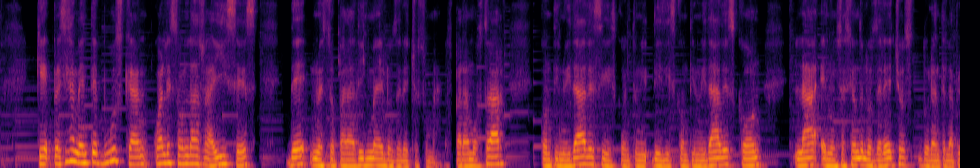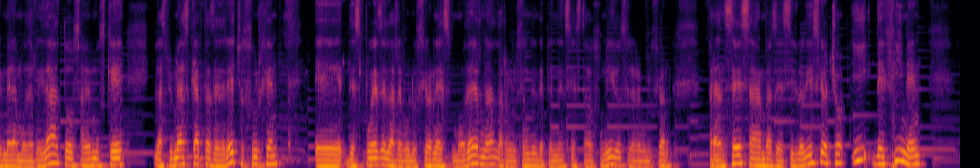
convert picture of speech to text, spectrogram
que precisamente buscan cuáles son las raíces de nuestro paradigma de los derechos humanos, para mostrar continuidades y discontinuidades con la enunciación de los derechos durante la primera modernidad. Todos sabemos que las primeras cartas de derechos surgen eh, después de las revoluciones modernas, la revolución de independencia de Estados Unidos y la revolución francesa, ambas del siglo XVIII, y definen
